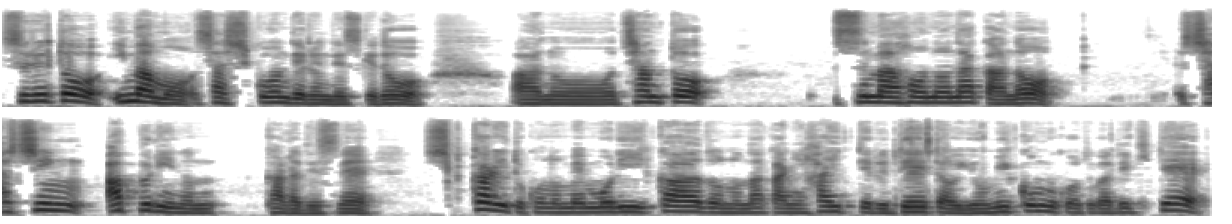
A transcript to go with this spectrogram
すると、今も差し込んでるんですけど、あの、ちゃんとスマホの中の写真アプリのからですね、しっかりとこのメモリーカードの中に入ってるデータを読み込むことができて、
